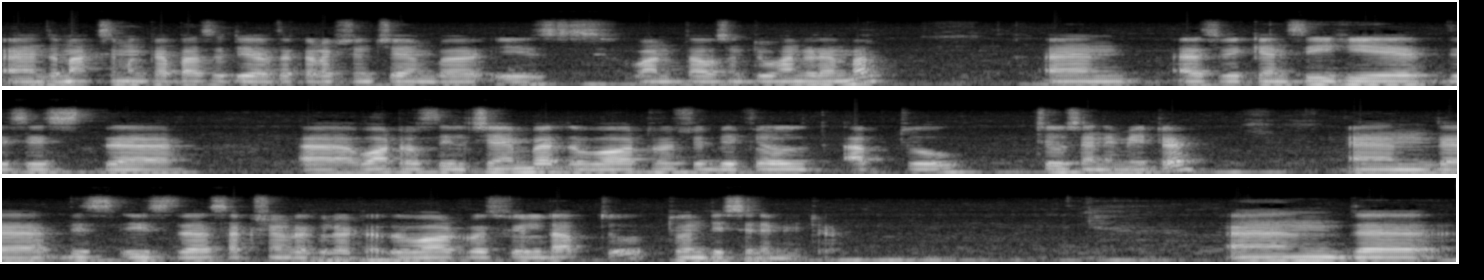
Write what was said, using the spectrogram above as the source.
And the maximum capacity of the collection chamber is 1200 ml. And as we can see here this is the uh, water seal chamber. The water should be filled up to 2 centimeter and uh, this is the suction regulator. The water is filled up to 20 centimeter. And uh,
